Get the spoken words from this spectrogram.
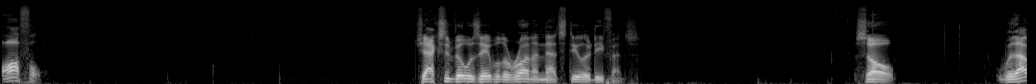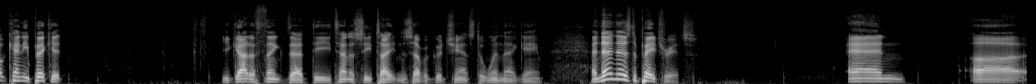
awful. Jacksonville was able to run on that Steeler defense. So, without Kenny Pickett, you got to think that the Tennessee Titans have a good chance to win that game. And then there's the Patriots. And uh,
